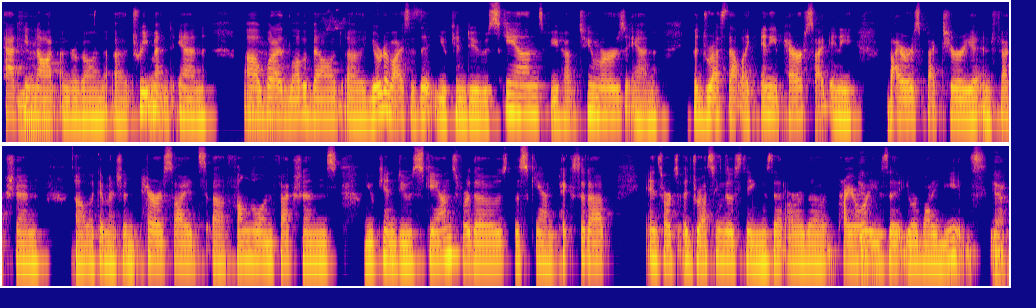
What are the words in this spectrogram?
had he yeah. not undergone uh, treatment. And uh, yeah. what I love about uh, your device is that you can do scans if you have tumors and address that like any parasite, any virus, bacteria infection. Uh, like I mentioned, parasites, uh, fungal infections. You can do scans for those. The scan picks it up and starts addressing those things that are the priorities yeah. that your body needs. Yeah.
